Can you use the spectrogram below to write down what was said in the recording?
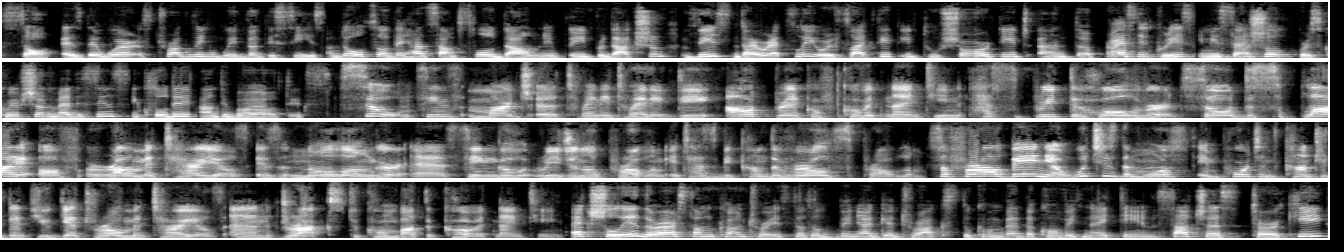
So as they were struggling with the disease and also they had some slowdown in, in production, this directly reflected into shortage and uh, price increase in essential prescription medicines, including antibiotics. So since March uh, 2020, the outbreak of COVID-19 has spread the whole world. So the supply of raw materials is no longer a single region regional problem. It has become the world's problem. So for Albania, which is the most important country that you get raw materials and drugs to combat the COVID-19? Actually, there are some countries that Albania get drugs to combat the COVID-19, such as Turkey,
